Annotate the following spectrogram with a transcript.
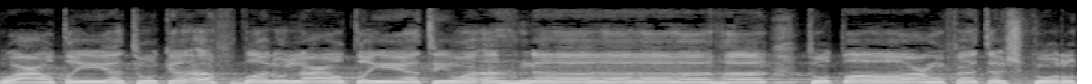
وعطيتك أفضل العطية وأهناها. تطاع فتشكر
